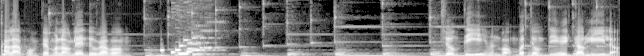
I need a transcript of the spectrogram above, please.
เอาล่ะผมจะมาลองเล่นดูครับผมโจมตีมันบอกว่าโจมตีให้เกาหลีเหรอ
